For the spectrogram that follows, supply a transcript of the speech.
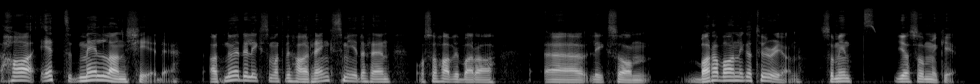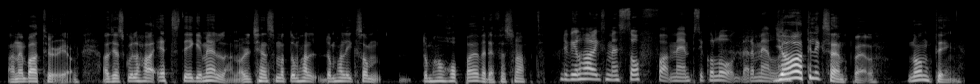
ha ett mellanskede. Att nu är det liksom att vi har ränksmidaren och så har vi bara eh, liksom bara vanliga Tyrion som inte gör så mycket. Han är bara Tyrion. Att jag skulle ha ett steg emellan och det känns som att de har, de har liksom, de har hoppat över det för snabbt. Du vill ha liksom en soffa med en psykolog däremellan? Ja, till exempel. Någonting.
